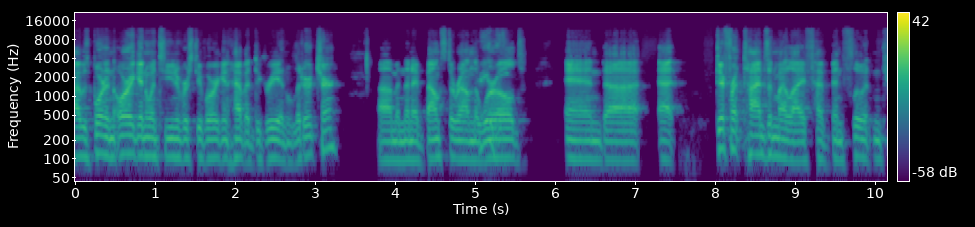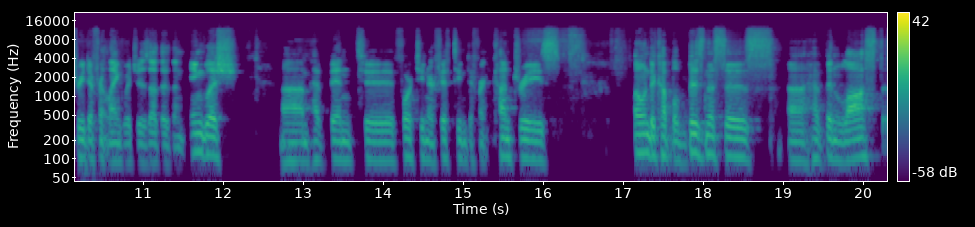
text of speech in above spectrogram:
I was born in Oregon. Went to University of Oregon. Have a degree in literature, um, and then I bounced around the Really? world. And uh, at different times in my life, have been fluent in three different languages other than English. Um, have been to fourteen or fifteen different countries. Owned a couple businesses. Uh, have been lost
